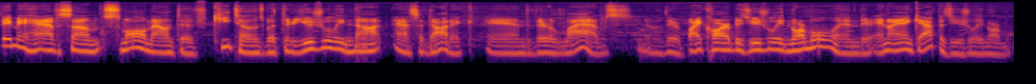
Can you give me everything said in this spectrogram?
They may have some small amount of ketones, but they're usually not acidotic, and their labs, you know, their bicarb is usually normal, and their anion gap is usually normal.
